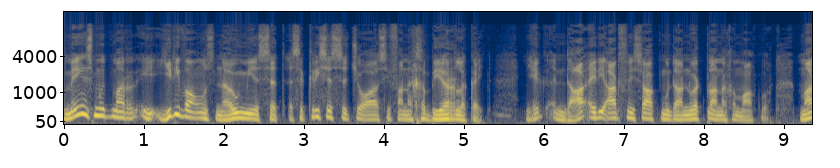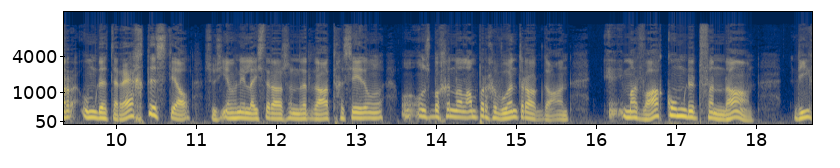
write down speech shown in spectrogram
mens moet maar hierdie waar ons nou mee sit is 'n krisissituasie van 'n gebeurlikheid. Jy en daar uit die aard van die saak moet daar noodplanne gemaak word. Maar om dit reg te stel, soos een van die luisteraars inderdaad gesê het, on, ons begin al amper gewoond raak daaraan. Maar waar kom dit vandaan? Die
